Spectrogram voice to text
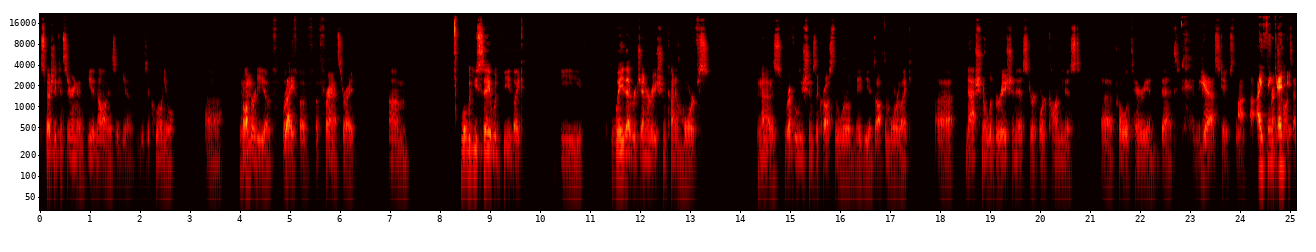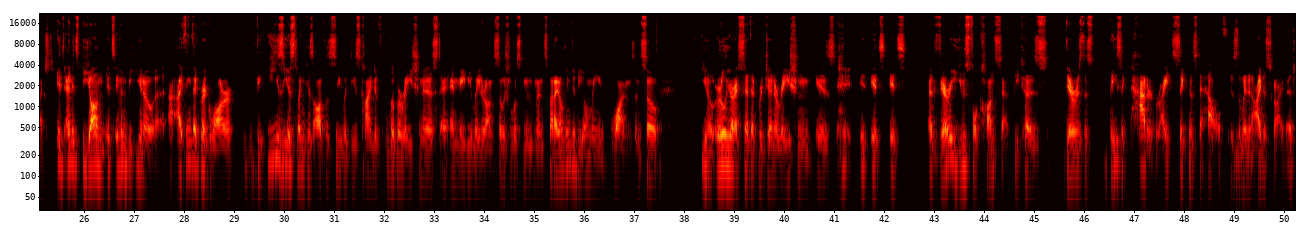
especially considering that Vietnam is a you know it was a colonial uh, Mhm. property of Right. of, of, of France, right? Um, what would you say would be like the way that regeneration kind of morphs Mhm. as revolutions across the world maybe adopt a more like uh, national liberationist or, or communist uh, proletarian bent it Yeah. escapes the I, I think, French and context. it, and it's beyond. It's even be, you know. I, I think that Gregoire, the easiest link is obviously with these kind of liberationist and, and maybe later on socialist movements, but I don't think they're the only ones. And so, you know, earlier I said that regeneration is it, it's it's a very useful concept because there is this basic pattern, right? Sickness to health is the way that I describe it.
